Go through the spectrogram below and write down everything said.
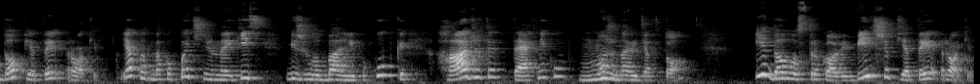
до 5 років, як от накопичення на якісь більш глобальні покупки, гаджети, техніку, може навіть авто. І довгострокові більше 5 років.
